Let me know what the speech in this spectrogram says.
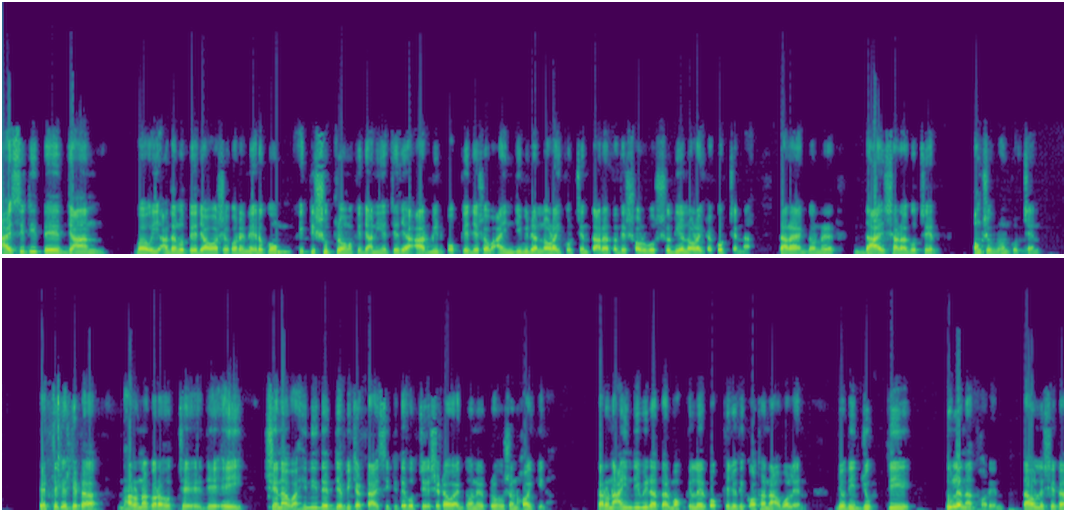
আইসিটিতে যান বা ওই আদালতে যাওয়া আসা করেন, এরকম একটি সূত্র আমাকে জানিয়েছে যে আর্মির পক্ষে যেসব আইনজীবীরা লড়াই করছেন, তারা তাদের সর্বস্ব দিয়ে লড়াইটা করছেন না। তারা এক ধরনের দায় সারা গোছের অংশগ্রহণ করছেন। এর থেকে যেটা ধারণা করা হচ্ছে যে এই সেনাবাহিনীদের যে বিচারটা আইসিটিতে হচ্ছে, সেটাও এক ধরনের প্রহসন হয় কিনা? কারণ আইনজীবীরা তার মক্কেলের পক্ষে যদি কথা না বলেন, যদি যুক্তি তুলে না ধরেন, তাহলে সেটা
